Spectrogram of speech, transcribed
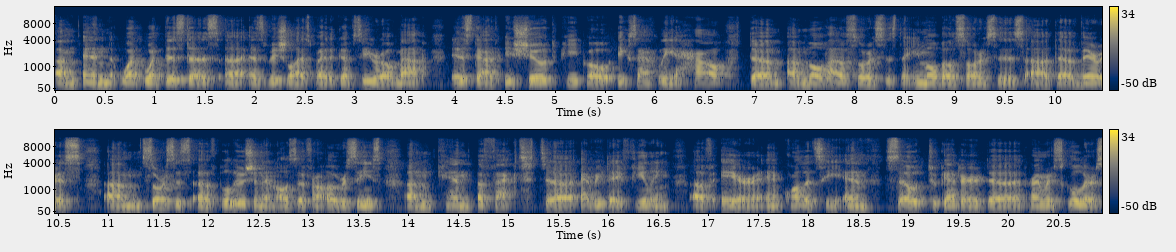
Um, and what, what this does, uh, as visualized by the GovZero map, is that it showed people exactly how the uh, mobile sources, the immobile sources, uh, the various um, sources of pollution, and also from overseas, um, can affect the everyday feeling of air and quality. And so together, the primary schoolers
